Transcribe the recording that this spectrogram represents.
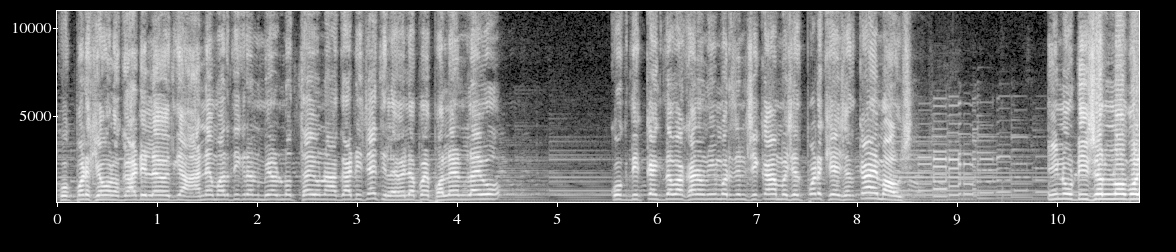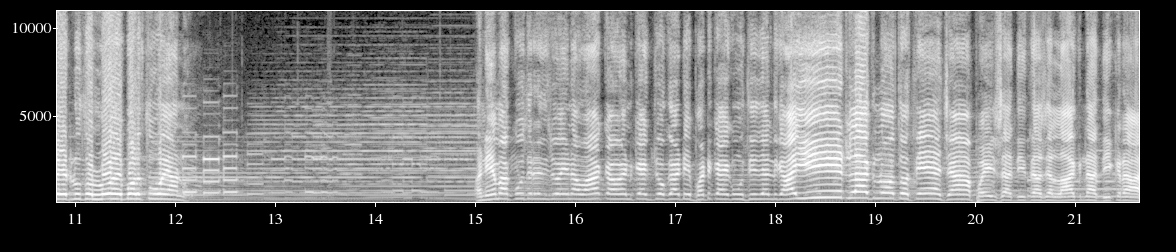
કોઈક પડખે વાળો ગાડી લાવ્યો કે આને મારા દીકરાને મેળ નો થયું ને આ ગાડી ક્યાંથી લાવ્યો એટલે ભલે લાવ્યો. કોઈક દીક કંઈક દવાખાનાનું ઇમરજન્સી કામ હશે પડખે છે કાંઈ આવશે. એનું ડીઝલ ન બળે એટલું તો લોહી બળતું હોય આનું. અને એમાં કુદરતી જો એના વાંકા હોય ને કંઈક જો ગાડી ફટકાય ઊંધી જાય કે આ ઈટ લાગનો હતો ત્યાં જ્યાં પૈસા દીધા છે લાગના દીકરા,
